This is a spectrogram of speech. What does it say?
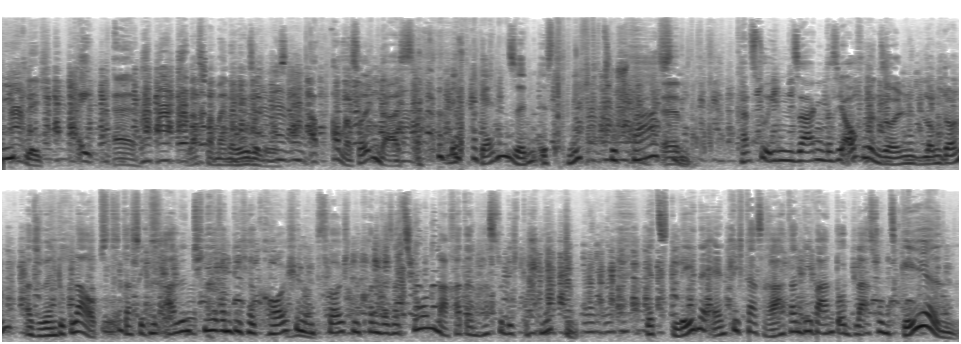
niedlich. Hey, äh, lass mal meine Hose los. Oh, oh was soll denn das? Mit Gänsen ist nicht zu spaßen. Ähm, kannst du ihnen sagen, dass sie aufhören sollen, Long John? Also wenn du glaubst, dass ich mit allen Tieren, die hier keuchen und fleuchten, Konversation mache, dann hast du dich geschnitten. Jetzt lehne endlich das Rad an die Wand und lass uns gehen.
